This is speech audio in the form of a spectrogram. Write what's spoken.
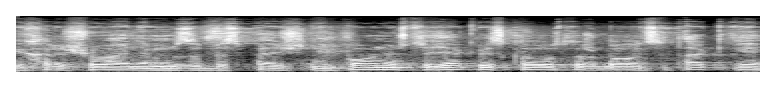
і харчуванням забезпечені повністю як військовослужбовці, так і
